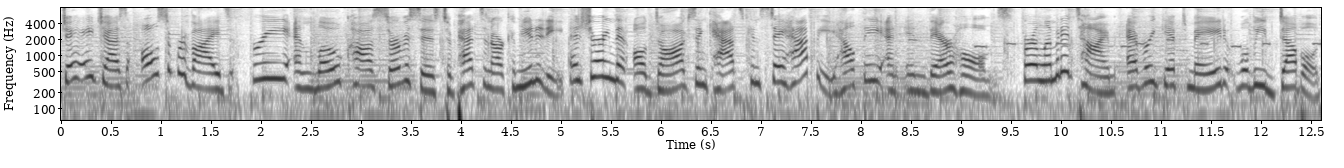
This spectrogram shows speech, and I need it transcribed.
JHS also provides free and low cost services to pets in our community, ensuring that all dogs and cats can stay happy, healthy, and in their homes. For a limited time, every gift made will be doubled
